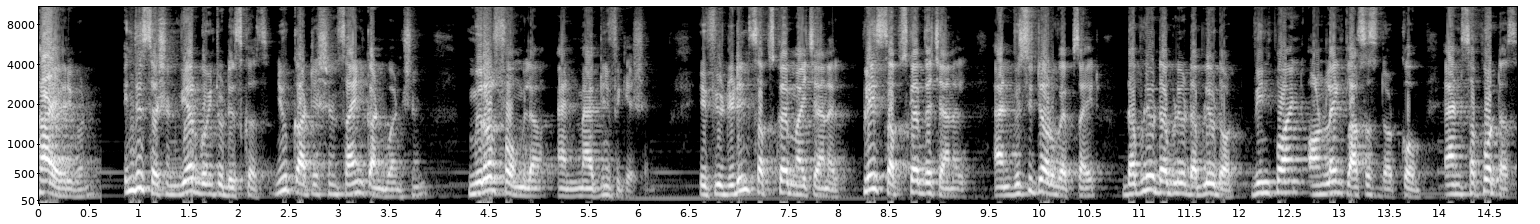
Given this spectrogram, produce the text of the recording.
Hi everyone. In this session, we are going to discuss new Cartesian sign convention, mirror formula and magnification. If you didn't subscribe my channel, please subscribe the channel and visit our website www.winpointonlineclasses.com and support us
